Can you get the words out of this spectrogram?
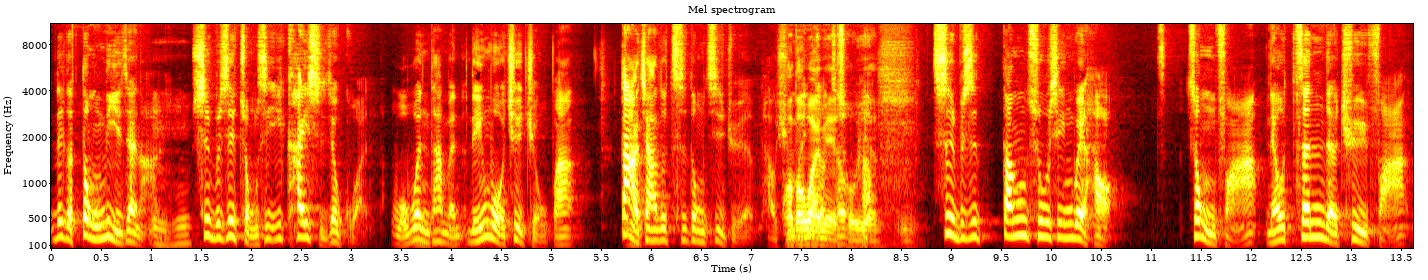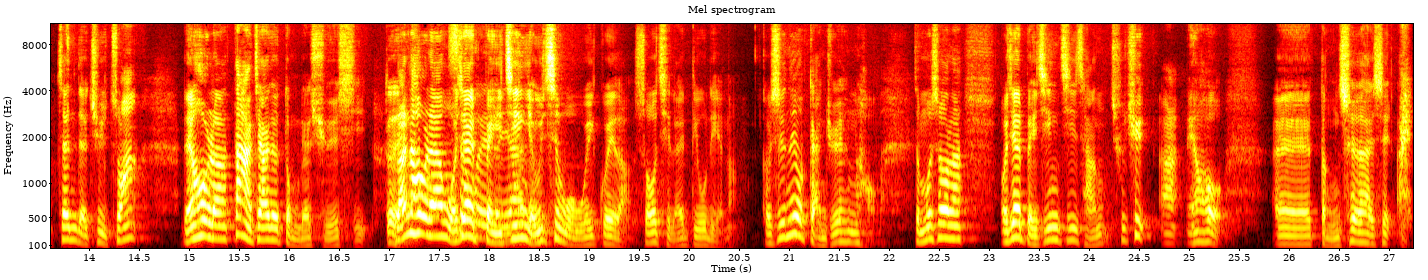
那个动力在哪里？是不是总是一开始就管？我问他们，领我去酒吧，大家都自动自觉跑去跑到外面抽烟，是不是当初是因为好重罚，然后真的去罚，真的去抓，然后呢，大家就懂得学习。然后呢，我在北京有一次我违规了，说起来丢脸了，可是那个感觉很好。怎么说呢？我在北京机场出去啊，然后呃等车还是哎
